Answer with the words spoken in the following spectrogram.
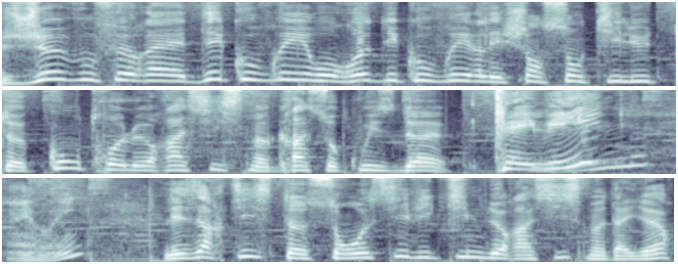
Je vous ferai découvrir ou redécouvrir les chansons qui luttent contre le racisme grâce au quiz de Kevin Eh oui. Les artistes sont aussi victimes de racisme d'ailleurs.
